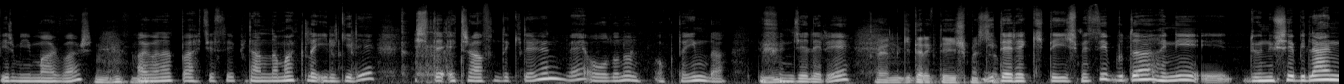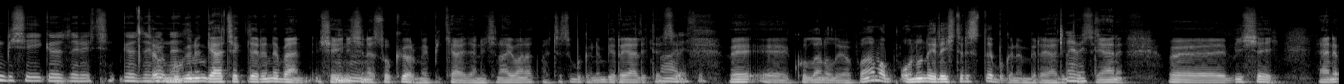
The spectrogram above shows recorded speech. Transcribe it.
bir mimar var. Hayvanat bahçesi planlamakla ilgili işte etrafındakilerin ve oğlunun Oktay'ın da düşünceleri. Yani giderek değişmesi. Giderek değişmesi. Bu da hani e, dönüşebilen bir şeyi gözlere, gözlerine. Tabii bugünün gerçeklerini ben şeyin Hı-hı. içine sokuyorum hep hikayelerin için. Hayvanat bahçesi bugünün bir realitesi. Maalesef. Ve e, kullanılıyor falan ama onun eleştirisi de bugünün bir realitesi. Evet. Yani e, bir şey yani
